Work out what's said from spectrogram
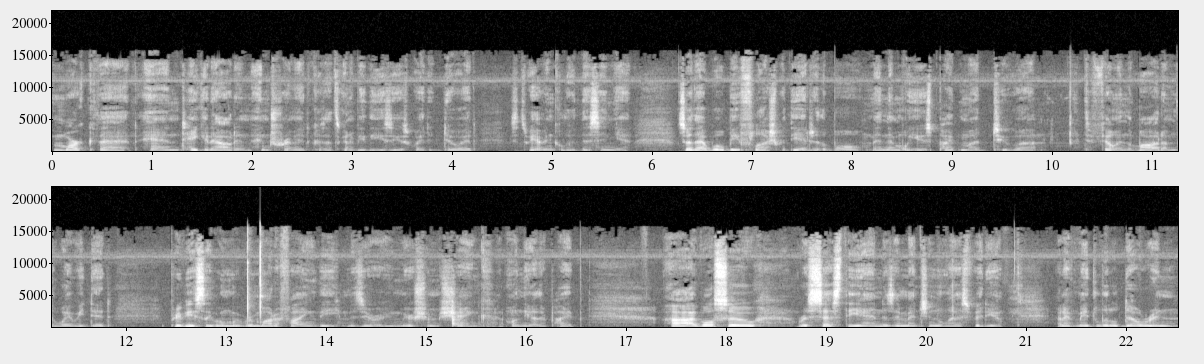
mark that and take it out and, and trim it because that's going to be the easiest way to do it since we haven't glued this in yet. So that will be flush with the edge of the bowl and then we'll use pipe mud to, uh, to fill in the bottom the way we did previously when we were modifying the Missouri Meerschaum shank on the other pipe. Uh, I've also recessed the end as I mentioned in the last video and I've made the little Delrin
